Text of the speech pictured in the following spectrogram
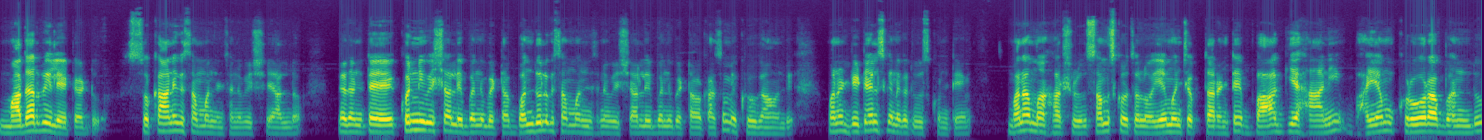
మదర్ రిలేటెడ్ సుఖానికి సంబంధించిన విషయాల్లో లేదంటే కొన్ని విషయాలు ఇబ్బంది పెట్ట బంధువులకు సంబంధించిన విషయాలు ఇబ్బంది పెట్టే అవకాశం ఎక్కువగా ఉంది. మనం డీటెయిల్స్ కనుక చూసుకుంటే మన మహర్షులు సంస్కృతంలో ఏమని చెప్తారంటే భాగ్యహాని భయం క్రూర బంధు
